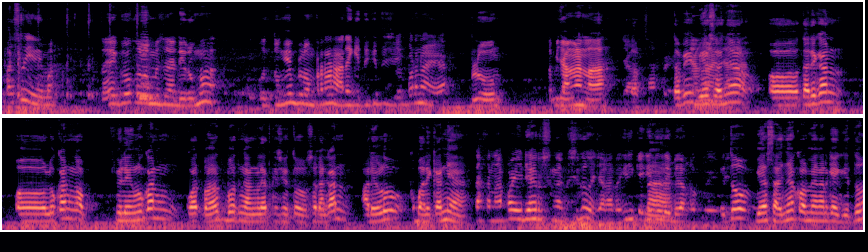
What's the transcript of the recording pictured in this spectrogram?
Asli ini mah. Tapi gue kalau misalnya di rumah untungnya belum pernah ada gitu-gitu sih. Belum pernah ya? Belum. Tapi jangan lah jangan sampai. Tapi Jangan, biasanya eh, tadi kan eh, lu kan nggak feeling lu kan kuat banget buat nggak ngeliat ke situ. Sedangkan ada lu kebalikannya. Entah kenapa ya dia harus ngeliat ke situ jangan kayak gini kayak gitu Nah, dia bilang ke gue. itu biasanya kalau misalkan kayak gitu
